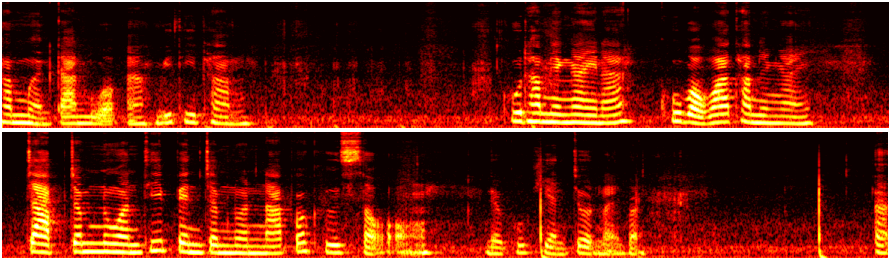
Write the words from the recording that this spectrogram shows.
ทำเหมือนการบวกอะวิธีทำครูทำยังไงนะครูบอกว่าทำยังไง จับจำนวนที่เป็นจำนวนนับก็คือ2เดี๋ยวครูเขียนโจทย์ใหม่ก่อนอะ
